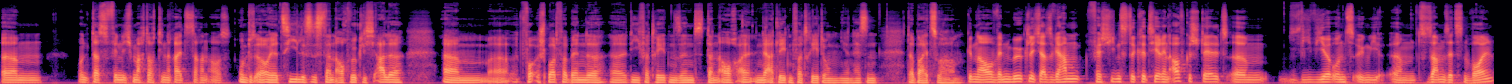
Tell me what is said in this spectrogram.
Ähm, und das, finde ich, macht auch den Reiz daran aus. Und euer Ziel ist es dann auch wirklich alle ähm, äh, Sportverbände, äh, die vertreten sind, dann auch in der Athletenvertretung hier in Hessen dabei zu haben. Genau, wenn möglich. Also wir haben verschiedenste Kriterien aufgestellt, ähm, wie wir uns irgendwie ähm, zusammensetzen wollen.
